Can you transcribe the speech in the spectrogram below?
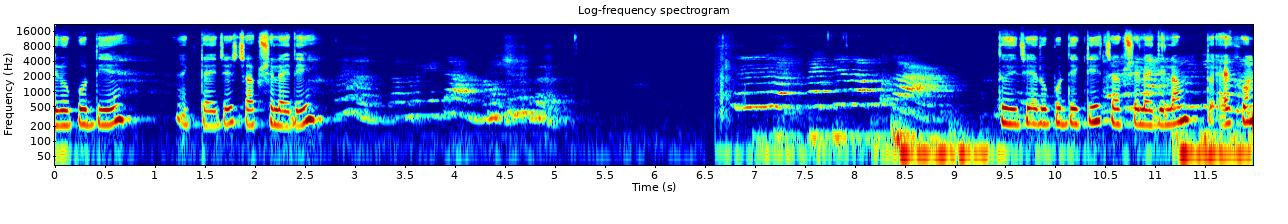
এর উপর দিয়ে একটা এই যে চাপ সেলাই দিই। তো এই যে এর উপর দিয়ে একটি চাপ সেলাই দিলাম। তো এখন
